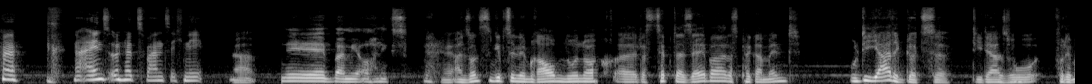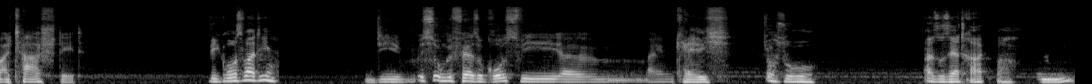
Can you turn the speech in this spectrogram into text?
Eine 1 und eine 20. Nee. Ja. Nee, bei mir auch nichts. ja ansonsten gibt's in dem Raum nur noch äh, das Zepter selber, das Pergament und die Jadegötze, die da so vor dem Altar steht. Wie groß war die? Die ist ungefähr so groß wie ähm, ein Kelch. Ach so. Also sehr tragbar. Mhm.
